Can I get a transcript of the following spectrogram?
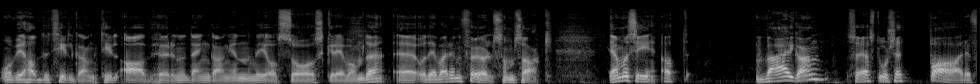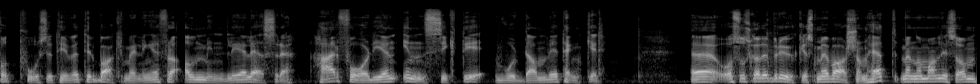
Og vi hadde tilgang til avhørene den gangen vi også skrev om det. Eh, og det var en følsom sak. Jeg må si at hver gang så har jeg stort sett bare fått positive tilbakemeldinger fra alminnelige lesere. Her får de en innsikt i hvordan vi tenker. Eh, og så skal det brukes med varsomhet, men når man liksom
